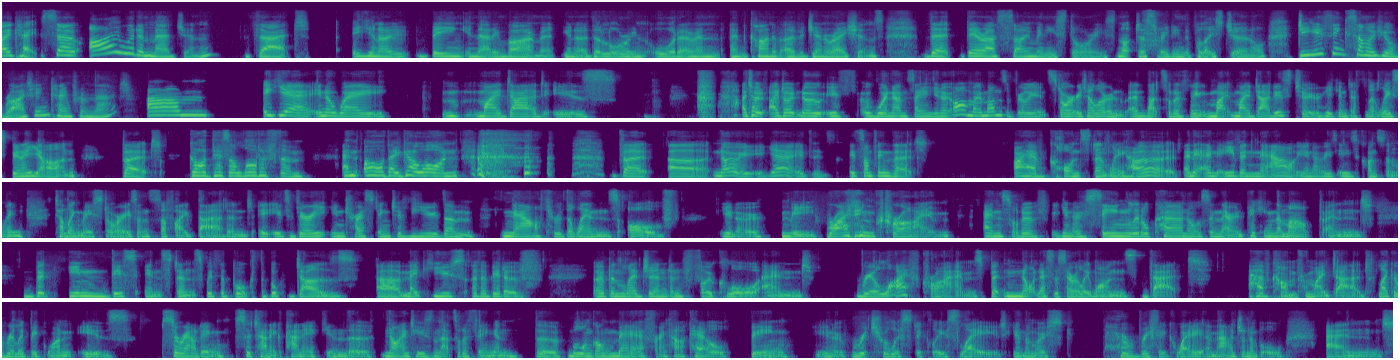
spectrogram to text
Okay, so I would imagine that you know being in that environment you know the law and order and and kind of over generations that there are so many stories not just reading the police journal do you think some of your writing came from that Um, yeah, in a way, my dad is. I don't. I don't know if when I'm saying, you know, oh, my mum's a brilliant storyteller and, and that sort of thing. My my dad is too. He can definitely spin a yarn, but God, there's a lot of them, and oh, they go on. but uh, no, it, yeah, it, it's it's something that I have constantly heard, and and even now, you know, he's, he's constantly telling me stories and stuff like that. And it- it's very interesting to view them now through the lens of, you know, me writing crime and sort of, you know, seeing little kernels in there and picking them up. And, but in this instance with the book, the book does uh, make use of a bit of urban legend and folklore and real life crimes, but not necessarily ones that have come from my dad. Like a really big one is surrounding satanic panic in the 90s and that sort of thing, and the Wollongong mayor, Frank Arkell, being you know, ritualistically slayed in the most horrific way imaginable. And,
